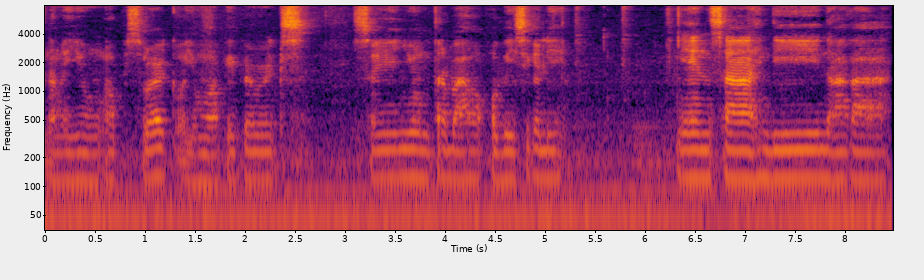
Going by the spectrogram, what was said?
ng iyong office work o yung mga paperworks. So yun yung trabaho ko basically. Yan sa hindi nakaka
